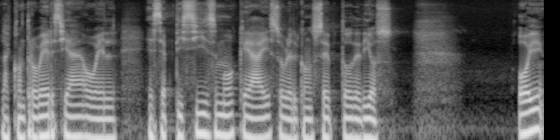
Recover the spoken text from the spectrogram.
la controversia o el escepticismo que hay sobre el concepto de Dios. Hoy,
